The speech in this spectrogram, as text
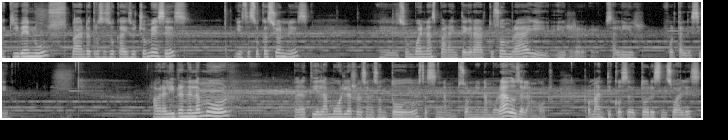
Aquí Venus va en retroceso cada 18 meses y estas ocasiones eh, son buenas para integrar tu sombra y, salir fortalecido. Ahora Libra en el amor. Para ti el amor y las relaciones son todo. Estás son enamorados del amor. Románticos, seductores, sensuales.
